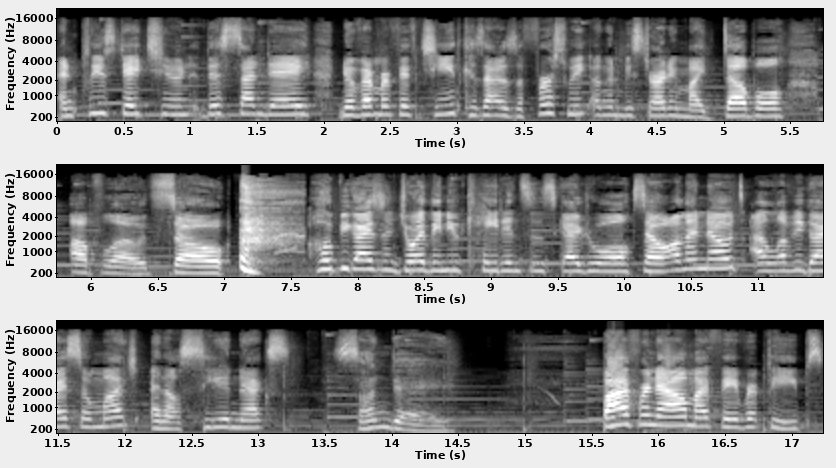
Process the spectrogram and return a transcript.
And please stay tuned this Sunday, November 15th, because that is the first week I'm going to be starting my double uploads. So hope you guys enjoy the new cadence and schedule. So on that note, I love you guys so much, and I'll see you next Sunday. Bye for now, my favorite peeps.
